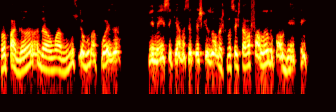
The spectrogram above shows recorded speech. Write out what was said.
propaganda, um anúncio de alguma coisa que nem sequer você pesquisou, mas que você estava falando com alguém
